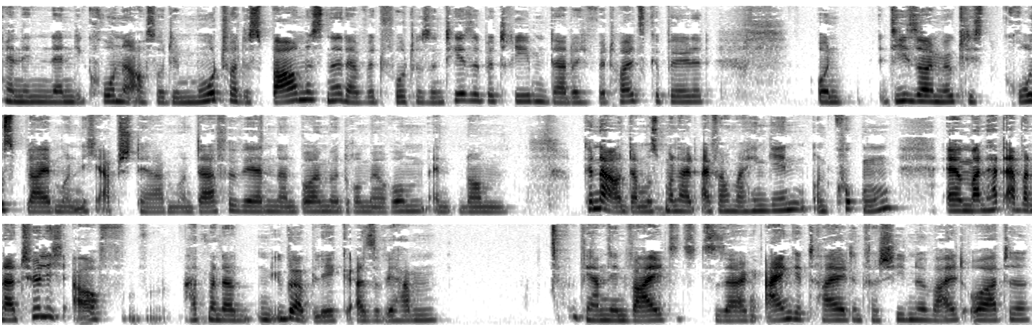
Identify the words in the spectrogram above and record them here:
Wir nennen die Krone auch so den Motor des Baumes. Ne? Da wird Photosynthese betrieben, dadurch wird Holz gebildet. Und die soll möglichst groß bleiben und nicht absterben. Und dafür werden dann Bäume drumherum entnommen. Genau, und da muss man halt einfach mal hingehen und gucken. Äh, man hat aber natürlich auch, hat man da einen Überblick. Also wir haben wir haben den Wald sozusagen eingeteilt in verschiedene Waldorte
